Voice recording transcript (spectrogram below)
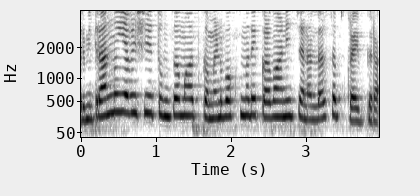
तर मित्रांनो याविषयी तुमचं मत कमेंट बॉक्समध्ये कळवा आणि चॅनलला सबस्क्राईब करा.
